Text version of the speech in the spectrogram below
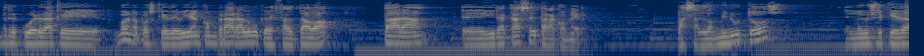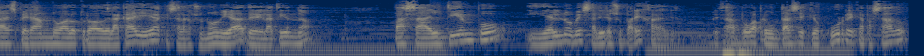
recuerda que, bueno, pues que debían comprar algo que le faltaba para eh, ir a casa y para comer. Pasan los minutos, el novio se queda esperando al otro lado de la calle a que salga su novia de la tienda. Pasa el tiempo y él no ve salir a su pareja. Empieza poco a preguntarse qué ocurre, qué ha pasado,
